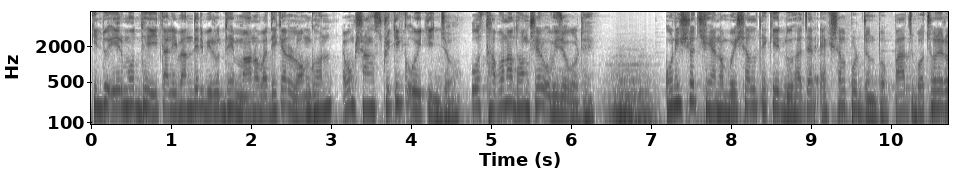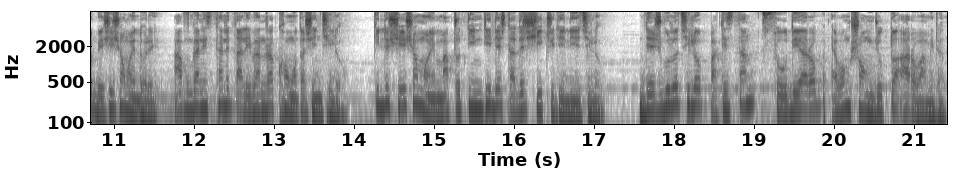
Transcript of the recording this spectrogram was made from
কিন্তু এর মধ্যেই তালিবানদের বিরুদ্ধে মানবাধিকার লঙ্ঘন এবং সাংস্কৃতিক ঐতিহ্য ও স্থাপনা ধ্বংসের অভিযোগ ওঠে। উনিশশো ছিয়ানব্বই সাল থেকে দু হাজার এক সাল পর্যন্ত পাঁচ বছরেরও বেশি সময় ধরে আফগানিস্তানে তালিবানরা ক্ষমতাসীন ছিল। কিন্তু সে সময় মাত্র তিনটি দেশ তাদের স্বীকৃতি দিয়েছিল। দেশগুলো ছিল পাকিস্তান, সৌদি আরব এবং সংযুক্ত আরব আমিরাত।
